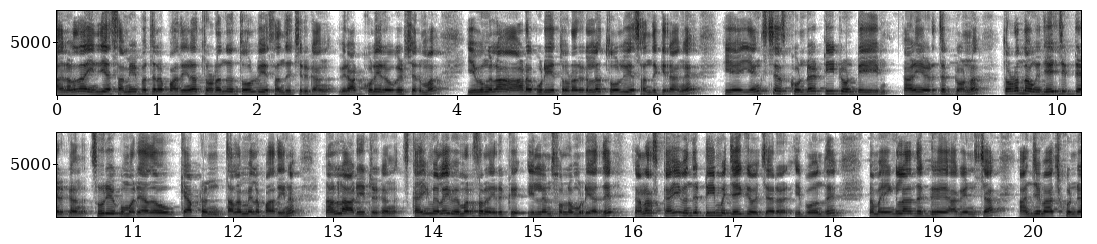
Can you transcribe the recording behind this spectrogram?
அதனால தான் இந்தியா சமீபத்தில் பார்த்தீங்கன்னா தொடர்ந்து தோல் தோல்வியை சந்திச்சிருக்காங்க. விராட் கோலி ரோஹித் சர்மா இவங்கெல்லாம் ஆடக்கூடிய தொடர்களில் தோல்வியை சந்திக்கிறாங்க. யங்ஸ்டர்ஸ் கொண்ட டி டுவெண்ட்டி அணி எடுத்துக்கிட்டோன்னா தொடர்ந்து அவங்க ஜெயிச்சுக்கிட்டே இருக்காங்க. சூரியகுமார் யாதவ் கேப்டன் தலைமையில் பார்த்தீங்கன்னா நல்லா ஆடிட்டு இருக்காங்க. ஸ்கை மேலே விமர்சனம் இருக்குது இல்லைன்னு சொல்ல முடியாது. ஆனால் ஸ்கை வந்து டீமை ஜெயிக்க வச்சாரு. இப்போ வந்து நம்ம இங்கிலாந்துக்கு அகேன்ஸ்டாக அஞ்சு மேட்ச் கொண்ட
